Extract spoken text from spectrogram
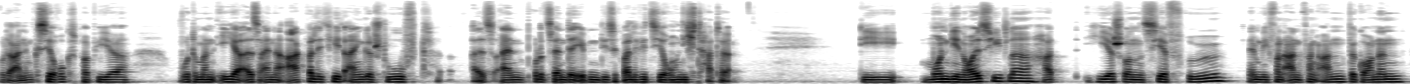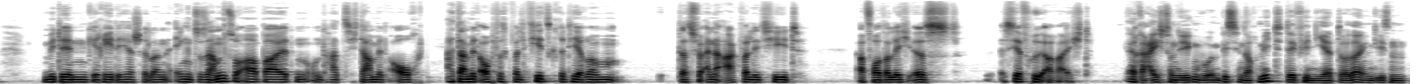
oder einem Xerox-Papier, wurde man eher als eine A-Qualität eingestuft, als ein Produzent, der eben diese Qualifizierung nicht hatte. Die Mondi Neusiedler hat hier schon sehr früh, nämlich von Anfang an, begonnen, mit den Geräteherstellern eng zusammenzuarbeiten und hat sich damit auch, hat damit auch das Qualitätskriterium, das für eine A-Qualität erforderlich ist, sehr früh erreicht. Erreicht und irgendwo ein bisschen auch mitdefiniert, oder? In diesem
